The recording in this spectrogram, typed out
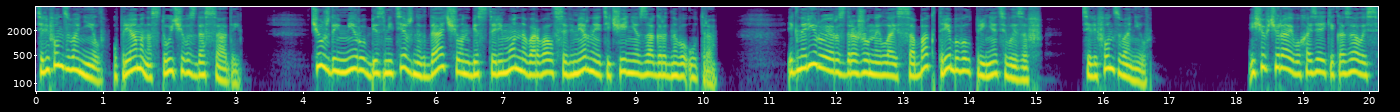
Телефон звонил, упрямо, настойчиво, с досадой. Чуждый миру безмятежных дач, он бесцеремонно ворвался в мерное течение загородного утра. Игнорируя раздраженный лай собак, требовал принять вызов. Телефон звонил. Еще вчера его хозяйке казалось,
